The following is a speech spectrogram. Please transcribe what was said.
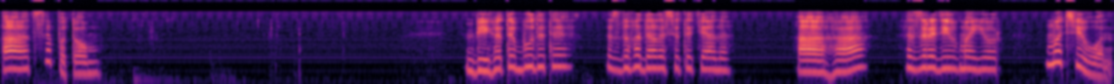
а це потом. Бігати будете? здогадалася Тетяна. Ага, зрадів майор, моціон.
